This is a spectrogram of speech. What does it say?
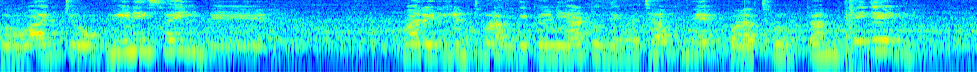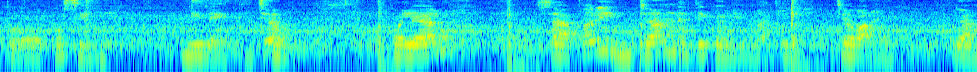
તો વાંચો વીણી સહી ને મારે હેન થોડાક દીકરીની આટો દેવા જાવું હે, પણ આ થોડુંક કામ થઈ જાય ને, તો પછી નિરાયથી જાઉં. ભલે હાલો, સા કરીને જામ ને દીકરીમાંથી જવા ગામ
